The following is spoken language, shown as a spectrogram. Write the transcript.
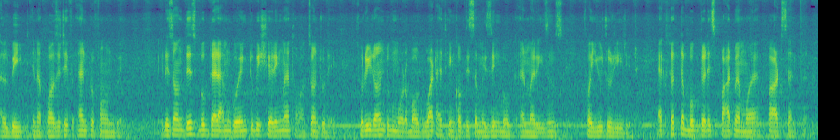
albeit in a positive and profound way. It is on this book that I am going to be sharing my thoughts on today. So read on to more about what I think of this amazing book and my reasons for you to read it. Expect a book that is part memoir, part self-help.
